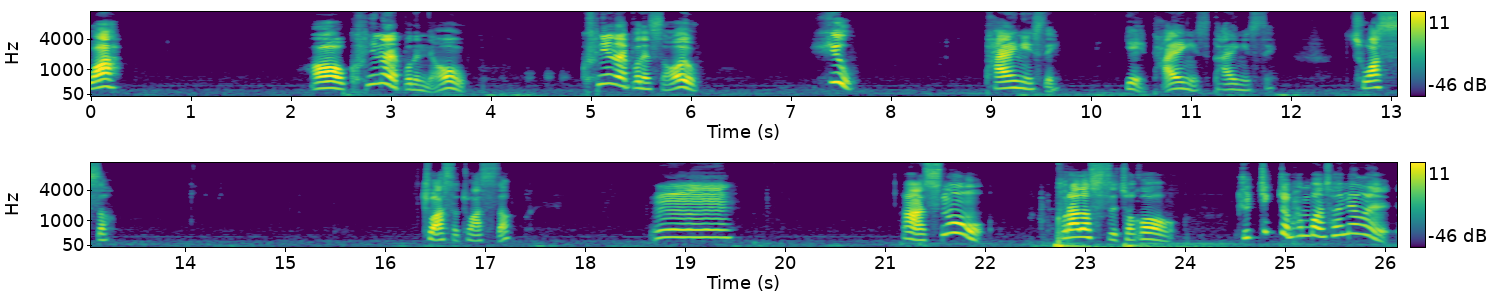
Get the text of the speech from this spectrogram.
와. 아우, 큰일 날 뻔했네. 어우. 큰일 날 뻔했어. 어휴. 휴. 다행일세. 예, 다행일세, 다행일세. 좋았어. 좋았어, 좋았어. 음. 아, 스노우 브라더스 저거 규칙 좀 한번 설명을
